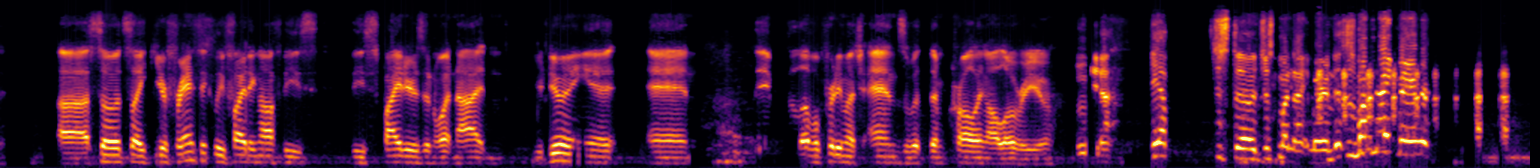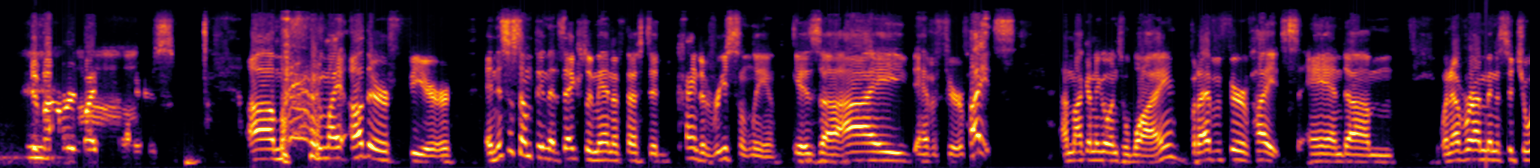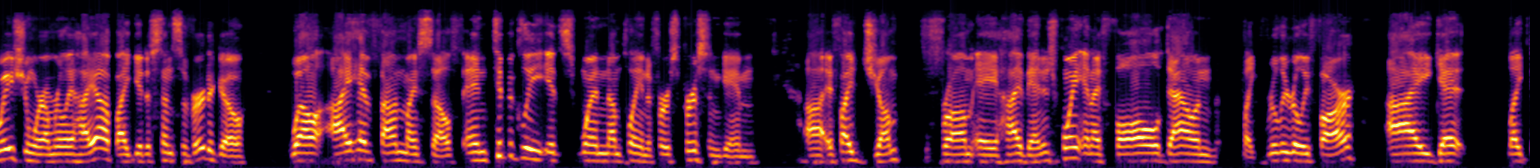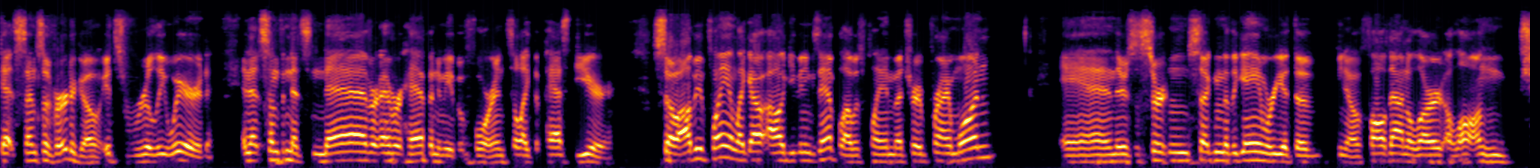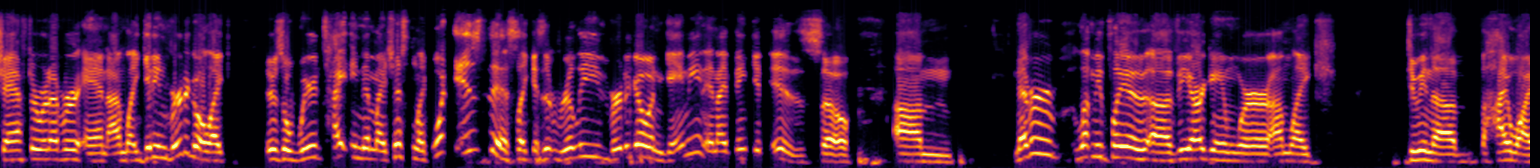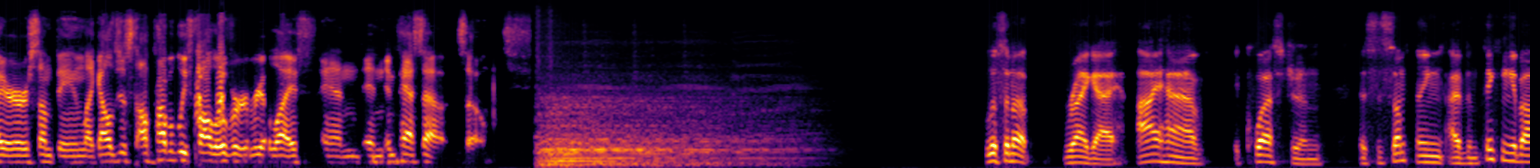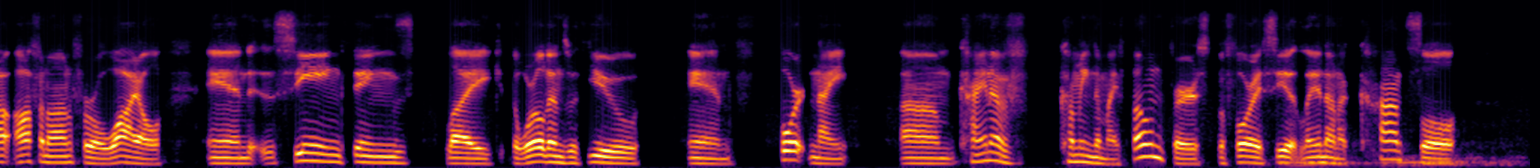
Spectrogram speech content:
Uh, so it's like you're frantically fighting off these these spiders and whatnot, and you're doing it, and the level pretty much ends with them crawling all over you. yeah. Yep. Just uh, just my nightmare. This is my nightmare. Devoured by spiders. Um, my other fear, and this is something that's actually manifested kind of recently, is uh, I have a fear of heights. I'm not going to go into why, but I have a fear of heights, and um, whenever I'm in a situation where I'm really high up, I get a sense of vertigo. Well, I have found myself, and typically it's when I'm playing a first person game. Uh, if I jump from a high vantage point and I fall down like really, really far, I get like that sense of vertigo. It's really weird. And that's something that's never, ever happened to me before until like the past year. So I'll be playing, like, I'll, I'll give you an example. I was playing Metroid Prime 1, and there's a certain segment of the game where you have to, you know, fall down a, large, a long shaft or whatever, and I'm like getting vertigo. Like, there's a weird tightening in my chest. I'm like, what is this? Like, is it really vertigo in gaming? And I think it is. So, um, never let me play a, a VR game where I'm like doing the, the high wire or something. Like, I'll just, I'll probably fall over in real life and, and, and pass out. So, Listen up, Rye Guy. I have a question. This is something I've been thinking about off and on for a while, and seeing things like The World Ends With You and Fortnite um, kind of coming to my phone first before I see it land on a console.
